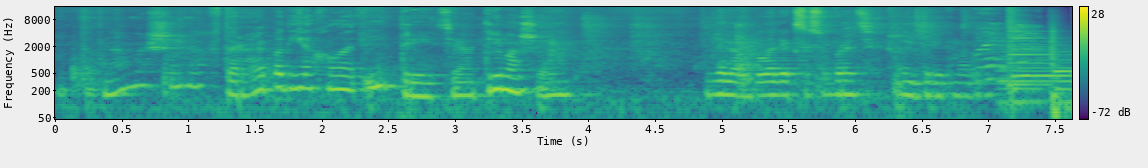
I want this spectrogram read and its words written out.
Вот одна машина, вторая подъехала и третья. Три машины. Блин, надо было Lexus убрать. Гибрид надо.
